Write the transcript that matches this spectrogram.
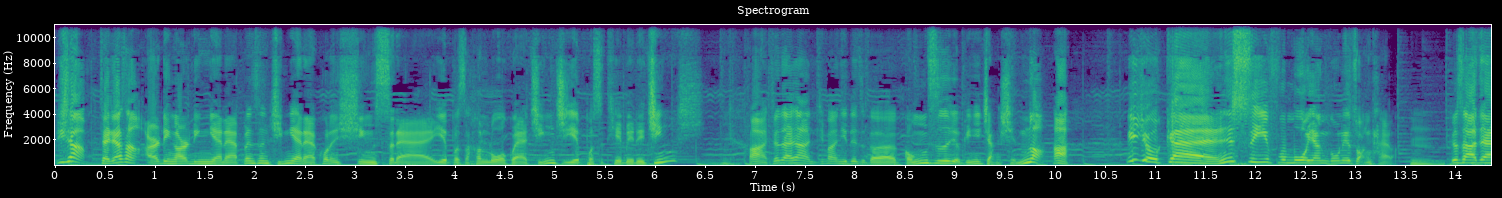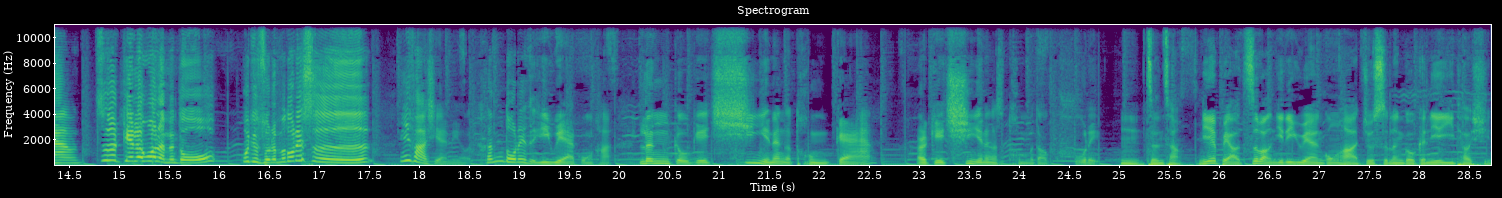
你想，再加上二零二零年呢，本身今年呢，可能形势呢也不是很乐观，经济也不是特别的景气啊，再加上基本上你的这个工资又给你降薪了啊，你就更是一副磨洋工的状态了。嗯，就是啥子啊？只给了我那么多，我就做那么多的事。你发现没有？很多的这些员工哈，能够给企业两个同甘，而给企业两个是同不到苦的嗯，正常。你也不要指望你的员工哈，就是能够跟你一条心。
